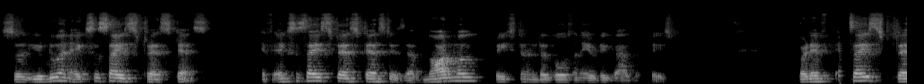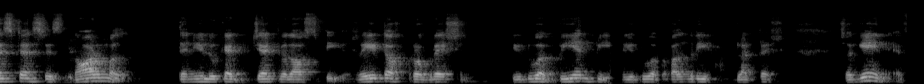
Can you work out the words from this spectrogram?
So you do an exercise stress test. If exercise stress test is abnormal, patient undergoes an aortic valve replacement. But if exercise stress test is normal, then you look at jet velocity, rate of progression. You do a BNP, you do a pulmonary blood pressure. So again, if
